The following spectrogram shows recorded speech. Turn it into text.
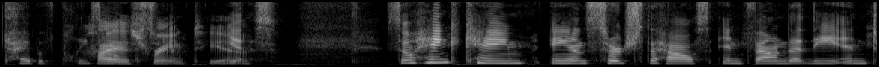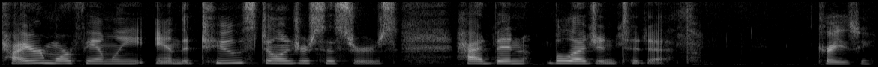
type of police Highest officer. ranked, yeah. Yes. So Hank came and searched the house and found that the entire Moore family and the two Stillinger sisters had been bludgeoned to death. Crazy.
